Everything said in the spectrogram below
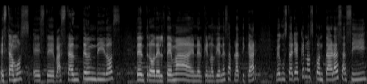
estamos este, bastante hundidos dentro del tema en el que nos vienes a platicar. Me gustaría que nos contaras así,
